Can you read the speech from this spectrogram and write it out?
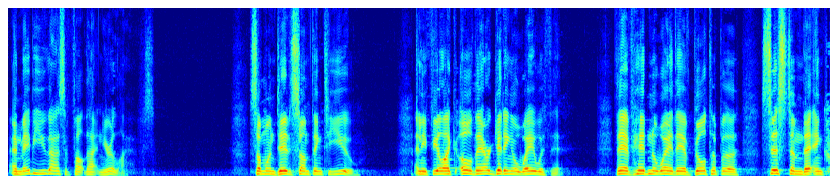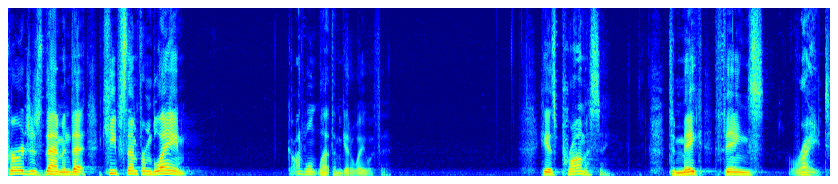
And maybe you guys have felt that in your lives. Someone did something to you, and you feel like, Oh, they are getting away with it. They have hidden away. They have built up a system that encourages them and that keeps them from blame. God won't let them get away with it. He is promising to make things right,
